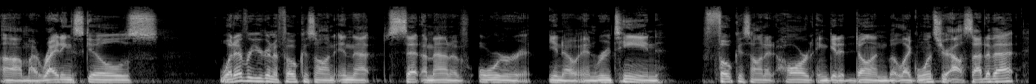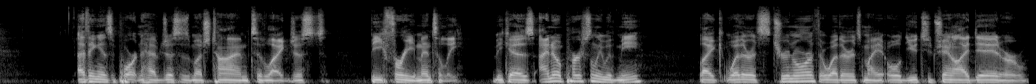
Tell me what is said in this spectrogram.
uh, my writing skills, whatever you're going to focus on in that set amount of order, you know, and routine. Focus on it hard and get it done. But like once you're outside of that, I think it's important to have just as much time to like just be free mentally because I know personally with me, like whether it's True North or whether it's my old YouTube channel I did or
